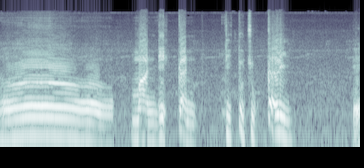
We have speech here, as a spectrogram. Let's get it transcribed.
Oh, mandikan di tujuh kali. Eh,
